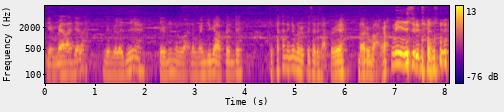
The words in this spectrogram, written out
gembel aja lah Gembel aja ya. Ya udah nama namain juga apa deh. Kita kan ini baru episode satu ya. Baru banget nih ceritanya.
